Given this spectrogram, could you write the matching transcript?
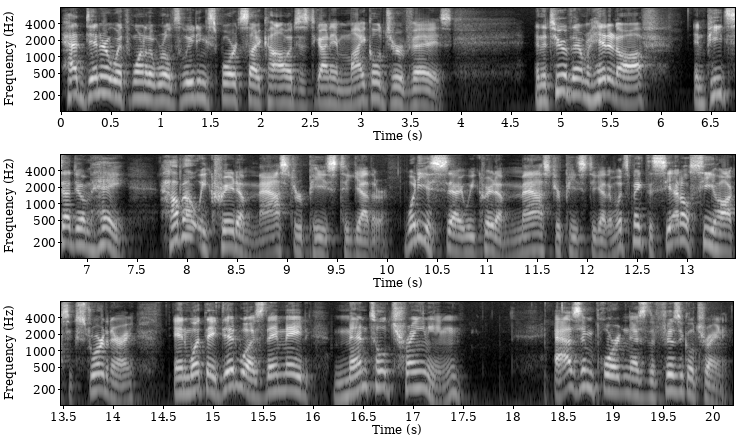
had dinner with one of the world's leading sports psychologists, a guy named Michael Gervais. And the two of them hit it off. And Pete said to him, Hey, how about we create a masterpiece together? What do you say we create a masterpiece together? Let's make the Seattle Seahawks extraordinary. And what they did was they made mental training as important as the physical training.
